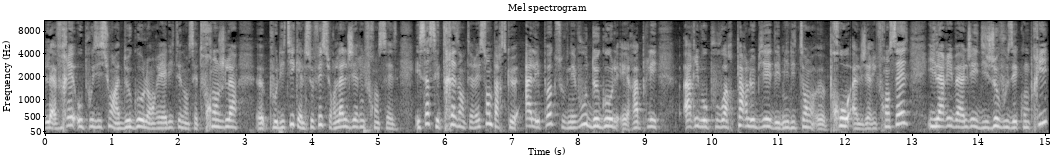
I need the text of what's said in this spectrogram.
la vraie opposition à De Gaulle en réalité dans cette frange-là euh, politique, elle se fait sur l'Algérie française. Et ça, c'est très intéressant parce que à l'époque, souvenez-vous, De Gaulle est rappelé arrive au pouvoir par le biais des militants euh, pro-Algérie française. Il arrive à Alger, il dit je vous ai compris,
